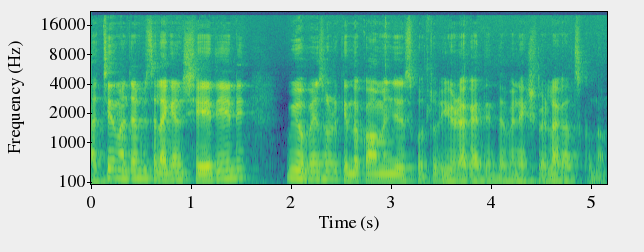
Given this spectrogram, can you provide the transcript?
నచ్చింది మంచి అనిపిస్తే లైక్ అండ్ షేర్ చేయండి. మీ ఒపీనియన్స్ కూడా కింద కామెంట్ చేసుకోవచ్చు. ఈ వీడియోకి అయితే ఇంత నెక్స్ట్ వీడియోలో కలుసుకుందాం.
